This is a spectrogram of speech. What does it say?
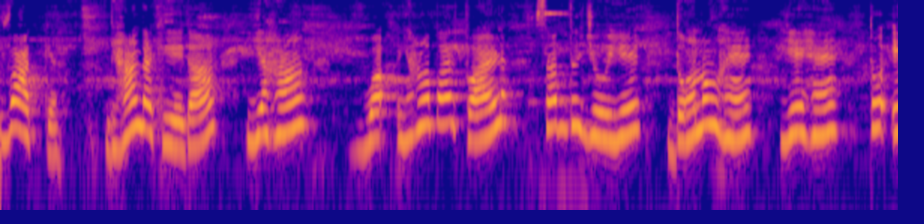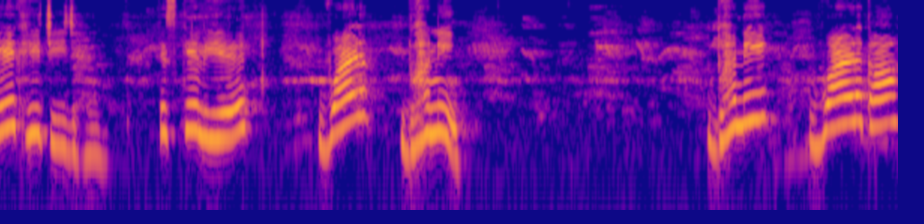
वाक्य। ध्यान रखिएगा, यहाँ व, यहाँ पर वर्ण शब्द जो ये दोनों हैं, ये हैं तो एक ही चीज़ है। इसके लिए वर्ण ध्वनि। ध्वनि वर्ण का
